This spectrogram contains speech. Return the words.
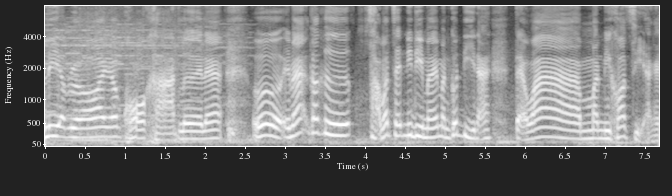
เรียบร้อยครับคอขาดเลยนะเออเห็นไหมก็คือถามว่าเซตนี้ดีไหมมันก็ดีนะ แต่ว่ามันมีข้อเสียไง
